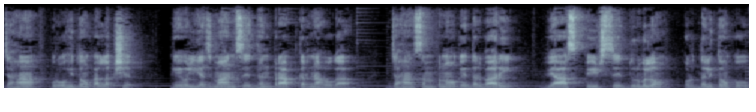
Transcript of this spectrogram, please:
जहाँ पुरोहितों का लक्ष्य केवल यजमान से धन प्राप्त करना होगा, जहाँ संपन्नों के दरबारी व्यास पीठ से दुर्बलों और दलितों को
